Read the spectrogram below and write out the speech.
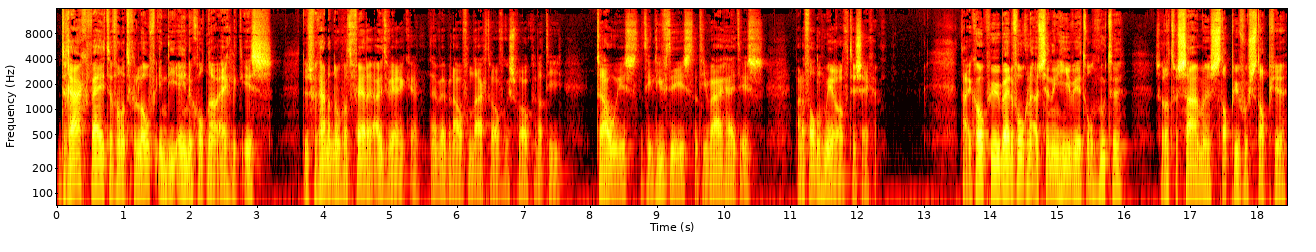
draagwijte van het geloof in die ene God nou eigenlijk is. Dus we gaan het nog wat verder uitwerken. We hebben nou vandaag erover gesproken dat hij trouw is, dat hij liefde is, dat hij waarheid is. Maar er valt nog meer over te zeggen. Nou, ik hoop u bij de volgende uitzending hier weer te ontmoeten, zodat we samen stapje voor stapje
